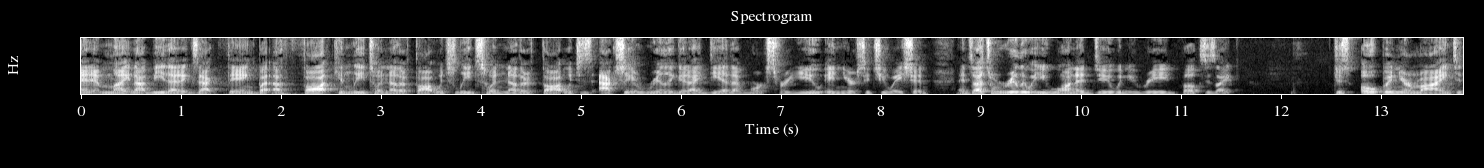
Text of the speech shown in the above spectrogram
and it might not be that exact thing but a thought can lead to another thought which leads to another thought which is actually a really good idea that works for you in your situation and so that's really what you want to do when you read books is like just open your mind to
